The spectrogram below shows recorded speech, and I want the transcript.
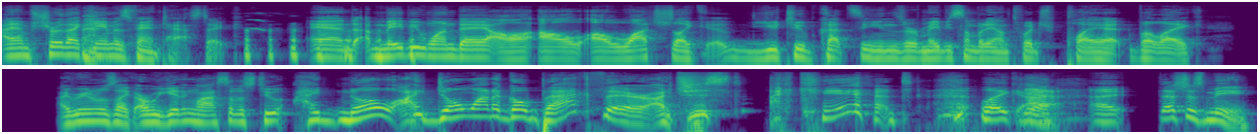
I am sure that game is fantastic, and maybe one day I'll I'll I'll watch like YouTube cutscenes or maybe somebody on Twitch play it. But like, Irene was like, "Are we getting Last of Us 2? I no, I don't want to go back there. I just I can't. Like, yeah, I, I, that's just me.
